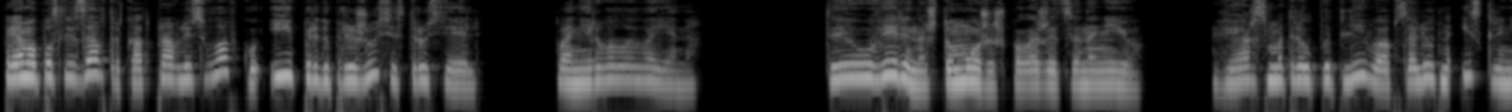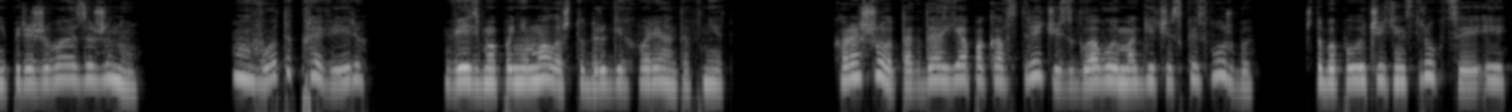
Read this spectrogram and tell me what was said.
Прямо после завтрака отправлюсь в лавку и предупрежу сестру Сиэль. Планировала Лаена. Ты уверена, что можешь положиться на нее? Виар смотрел пытливо, абсолютно искренне переживая за жену. Вот и проверю. Ведьма понимала, что других вариантов нет. Хорошо, тогда я пока встречусь с главой магической службы, чтобы получить инструкции и...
